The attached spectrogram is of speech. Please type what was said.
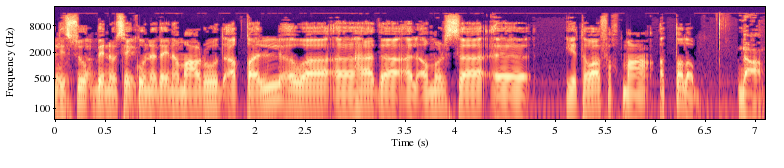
للسوق بأنه سيكون لدينا معروض أقل وهذا الأمر سيتوافق مع الطلب. نعم.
